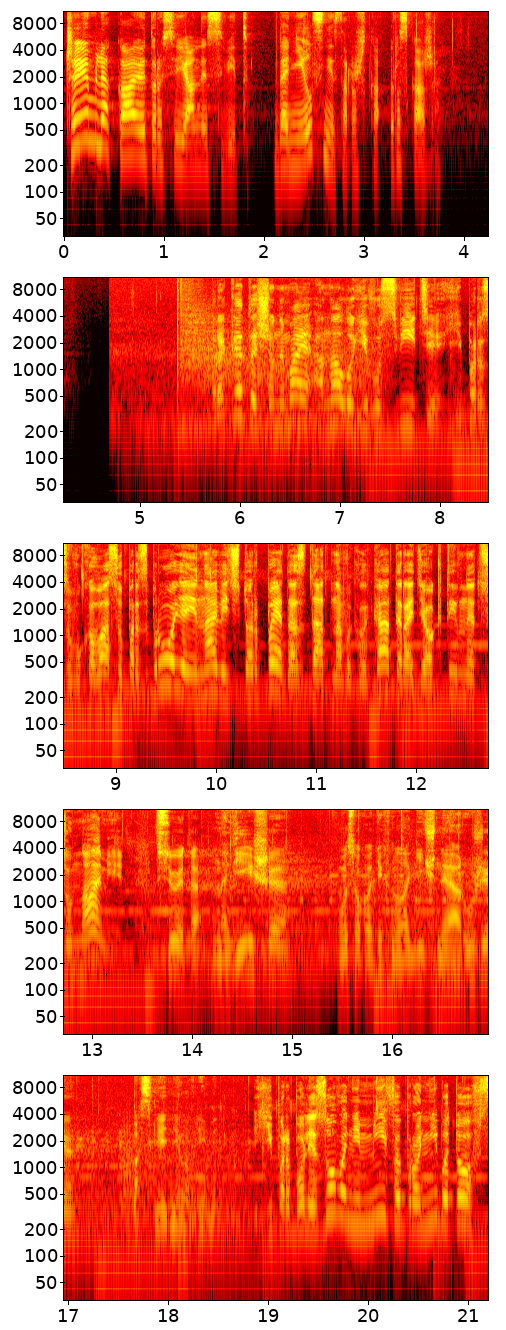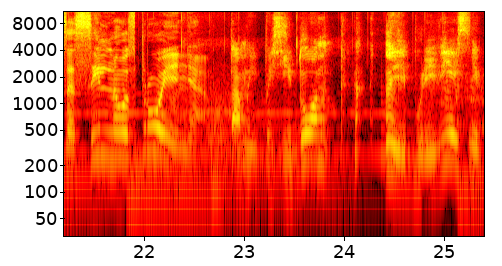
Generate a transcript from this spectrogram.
чим лякають росіяни світ? Даніл Снісар розкаже. Ракета, що не має аналогів у світі, гіперзвукова суперзброя і навіть торпеда здатна викликати радіоактивне цунамі. Все это новейшее высокотехнологичное оружие последнего времени. Гіперболізовані міфи про нібито всесильне озброєння. Там и Посейдон, и Буревестник,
